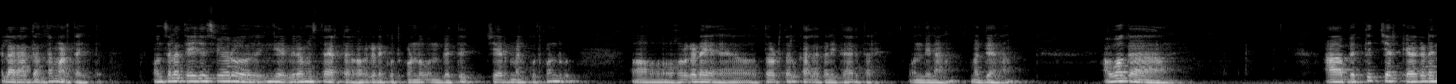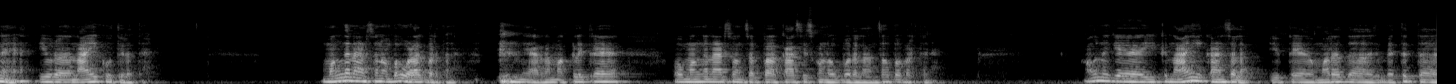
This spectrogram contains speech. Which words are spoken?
ಎಲ್ಲ ರಾದಂತ ಮಾಡ್ತಾ ಇತ್ತು. ಒಂದ್ಸಲ ತೇಜಸ್ವಿ ಅವರು ಹಿಂಗೆ ವಿರಮಿಸ್ತಾ ಇರ್ತಾರೆ ಹೊರಗಡೆ ಕೂತ್ಕೊಂಡು ಚೇರ್ ಮೇಲೆ ಕೂತ್ಕೊಂಡು ಹೊರಗಡೆ ತೋಟದಲ್ಲಿ ಕಾಲ ಕಳೀತಾ ಇರ್ತಾರೆ ಒಂದಿನ, ಮಧ್ಯಾಹ್ನ. ಅವಾಗ ಆ ಬೆತ್ತದ ಚೇರ್ ಕೆಳಗಡೆನೆ ಇವರ ನಾಯಿ ಕೂತಿರುತ್ತೆ. ಮಂಗನಾಡ್ಸೋನ ಒಬ್ಬ ಒಳಗೆ ಬರ್ತಾನೆ. ಯಾರ ಮಕ್ಕಳಿದ್ರೆ ಓ ಮಂಗನಾಡ್ಸೋ ಒಂದು ಸ್ವಲ್ಪ ಕಾಸು ಇಸ್ಕೊಂಡು ಹೋಗ್ಬೋದಲ್ಲ ಅಂತ ಒಬ್ಬ ಬರ್ತಾನೆ. ಅವನಿಗೆ ಈಗ ನಾಯಿ ಕಾಣಿಸಲ್ಲ. ಈ ಮರದ ಬೆತ್ತದ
